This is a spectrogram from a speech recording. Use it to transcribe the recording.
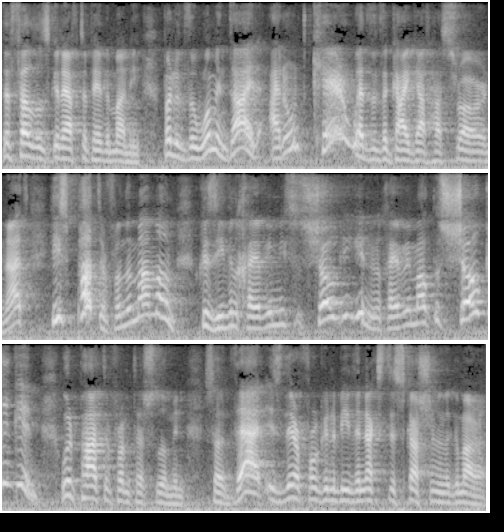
the fellow's going to have to pay the money. But if the woman died, I don't care whether the guy got hasra or not. He's pater from the mammon because even chayavim shogigin and chayavim malchus shogigin would pater from tashlumin. So that is therefore going to be the next discussion in the Gemara.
